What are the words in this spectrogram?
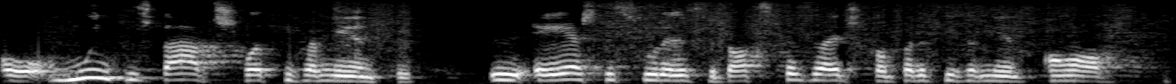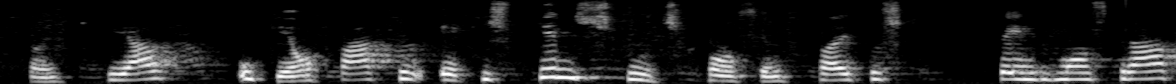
ou muitos dados relativamente a esta segurança de ovos caseiros comparativamente com ovos industrial, o que é um facto é que os pequenos estudos que vão sendo feitos têm demonstrado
